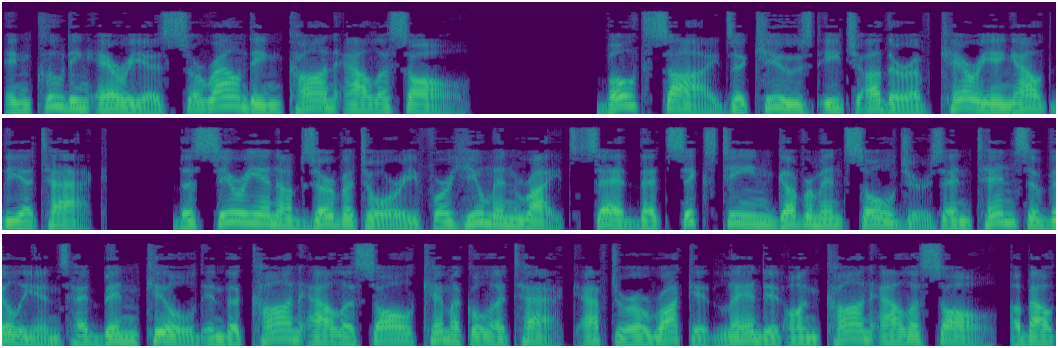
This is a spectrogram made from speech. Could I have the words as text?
including areas surrounding Khan al-Assal. Both sides accused each other of carrying out the attack. The Syrian Observatory for Human Rights said that 16 government soldiers and 10 civilians had been killed in the Khan al-Assal chemical attack after a rocket landed on Khan al-Assal, about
